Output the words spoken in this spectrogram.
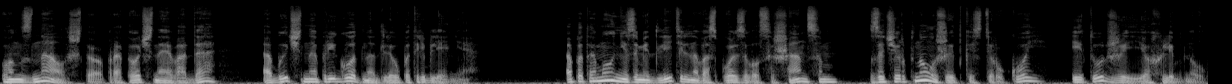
он знал, что проточная вода обычно пригодна для употребления, а потому незамедлительно воспользовался шансом, зачерпнул жидкость рукой и тут же ее хлебнул.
